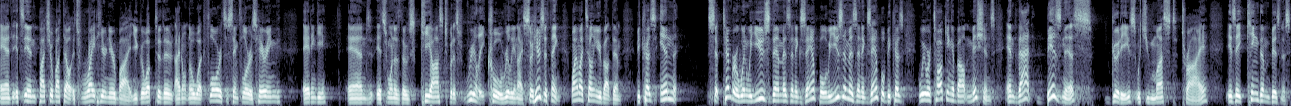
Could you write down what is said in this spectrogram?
And it's in Pátio Batel. It's right here nearby. You go up to the, I don't know what floor, it's the same floor as Herring, Eringi. And it's one of those kiosks, but it's really cool, really nice. So here's the thing. Why am I telling you about them? Because in September, when we use them as an example, we use them as an example because we were talking about missions. And that business, goodies, which you must try, is a kingdom business.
